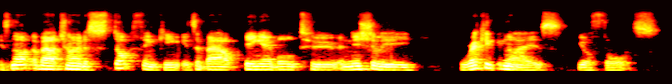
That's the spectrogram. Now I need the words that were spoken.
It's not about trying to stop thinking. It's about being able to initially recognize your thoughts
